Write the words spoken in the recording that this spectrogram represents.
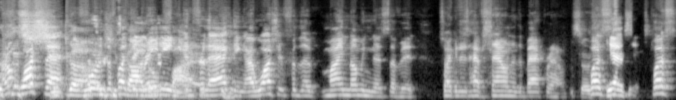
I don't watch that Chicago- for the Chicago fucking rating Fire. and for the acting. I watch it for the mind numbingness of it, so I can just have sound in the background. So, Plus, yes, plus,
